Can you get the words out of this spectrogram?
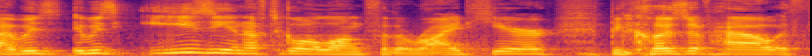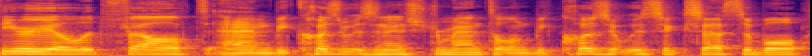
I was it was easy enough to go along for the ride here because of how ethereal it felt and because it was an instrumental and because it was accessible.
